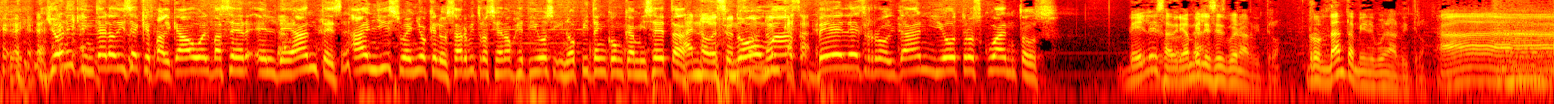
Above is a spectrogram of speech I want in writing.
Johnny Quintero dice que Falcao vuelva a ser el de antes. Angie, sueño que los árbitros sean objetivos y no piten con camiseta. Ah, no, eso no, nunca. más Vélez, Roldán y otros cuantos. Vélez, Adrián Vélez es buen árbitro. Roldán también es buen árbitro. Ah.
